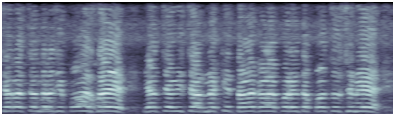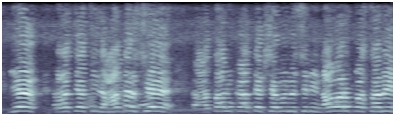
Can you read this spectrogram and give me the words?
शरदचंद्रजी पवार साहेब यांचे विचार नक्की तळागाळापर्यंत पोहोचू पोहोचवणे एक राज्याची आदर्श तालुका अध्यक्ष म्हणून श्री नावावर बसाने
